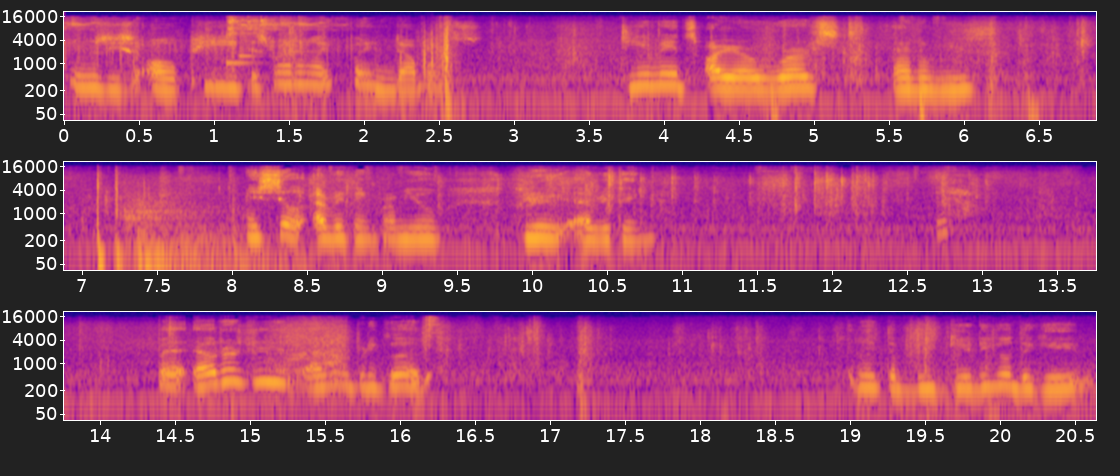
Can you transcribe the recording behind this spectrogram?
Uzi's OP. This why I like playing doubles. Teammates are your worst enemies. I steal everything from you. Literally everything. But Elder is actually pretty good. Like the beginning of the game.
